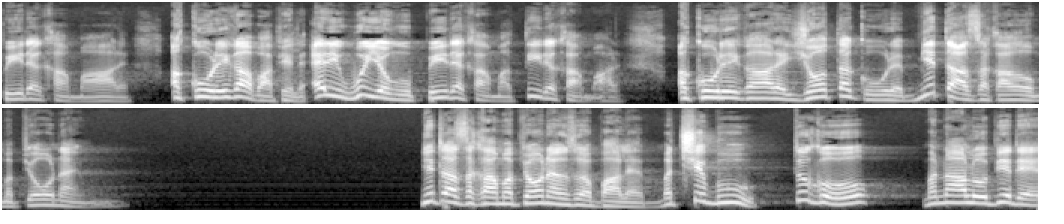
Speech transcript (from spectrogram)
ပေးတဲ့ခါမှာတဲ့အကိုတွေကဘာဖြစ်လဲအဲ့ဒီဝိယုံကိုပေးတဲ့ခါမှာတိတဲ့ခါမှာအကိုတွေကတဲ့ယောသက်ကိုတဲ့မေတ္တာစကားကိုမပြောနိုင်ဘူးမေတ္တာစကားမပြောနိုင်ဆိုတော့ဘာလဲမချစ်ဘူးသူ့ကိုမနာလိုဖြစ်တယ်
